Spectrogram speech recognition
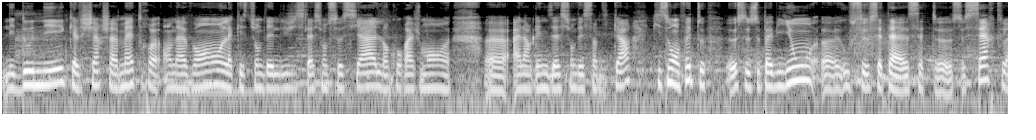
les données qu'elle cherche à mettre en avant, la question de la législation l'encouragement euh, à l'organisation des syndicats, qui sont en fait ce, pavillon ou ce, cette, ce cercle,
